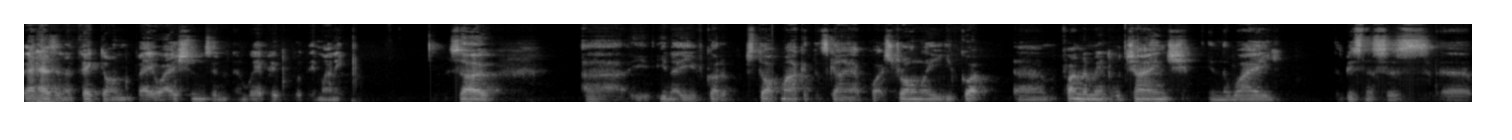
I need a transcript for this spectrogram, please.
That has an effect on valuations and, and where people put their money. So, uh, you, you, know, you've got a stock market that's going up quite strongly. You've got um, fundamental change in the way the businesses uh,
